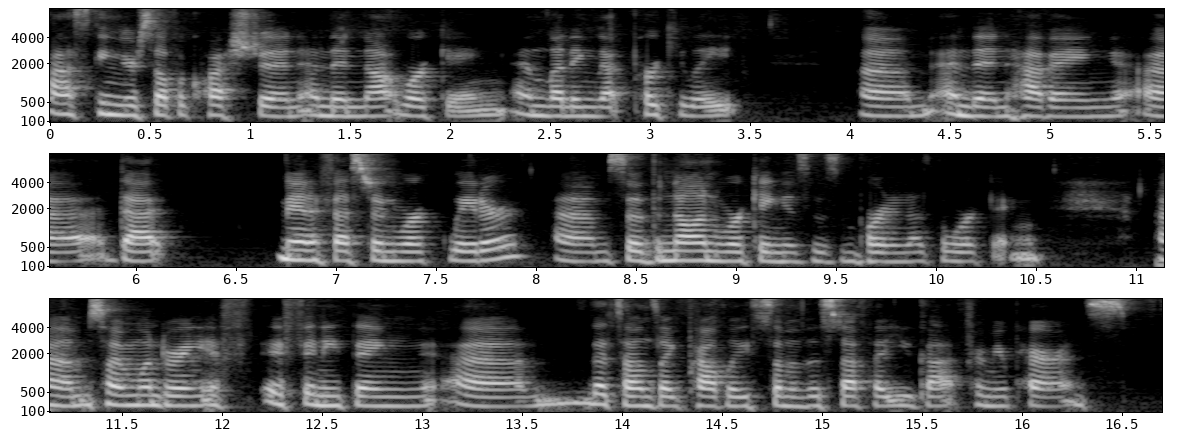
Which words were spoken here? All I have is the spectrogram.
asking yourself a question and then not working and letting that percolate um, and then having uh, that manifest and work later. Um, so the non-working is as important as the working. Um, so I'm wondering if, if anything, um, that sounds like probably some of the stuff that you got from your parents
